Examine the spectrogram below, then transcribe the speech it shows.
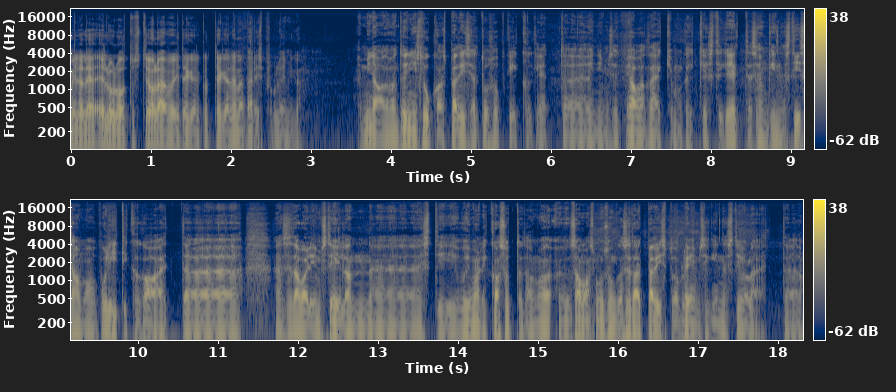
millel elulootust ei ole või tegelikult tegeleme päris probleemiga? mina arvan, Tõnis Lukas päriselt usubki ikkagi, et äh, inimesed peavad rääkima kõik eesti keelt ja see on kindlasti Isamaa poliitika ka, et äh, seda valimiste eel on äh, hästi võimalik kasutada, ma samas ma usun ka seda, et päris probleem see kindlasti ei ole, et äh,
